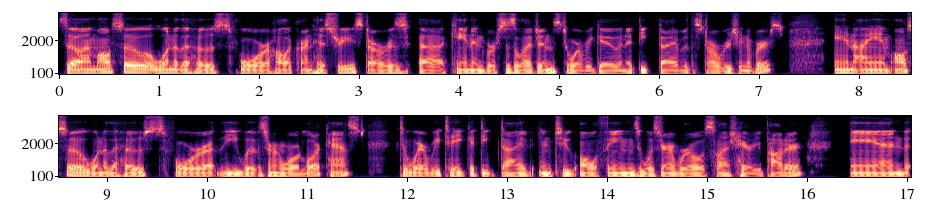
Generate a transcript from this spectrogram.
So I'm also one of the hosts for Holocron History, Star Wars uh, Canon versus Legends, to where we go in a deep dive of the Star Wars universe. And I am also one of the hosts for the Wizarding World Lorecast, to where we take a deep dive into all things Wizarding World slash Harry Potter. And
